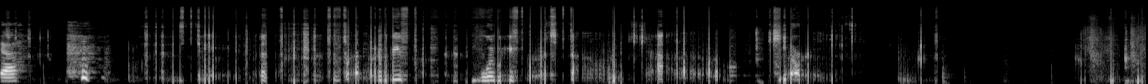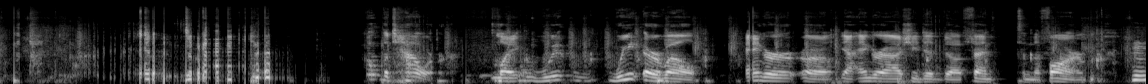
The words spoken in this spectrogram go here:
Yeah. When we, when we first found Shadow, he already built the tower. Like we we or well, anger uh, yeah Angorashi did the fence and the farm, Hmm.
